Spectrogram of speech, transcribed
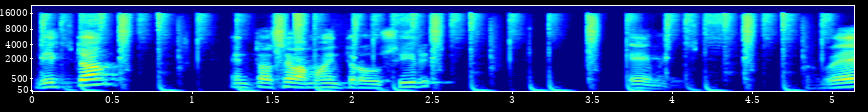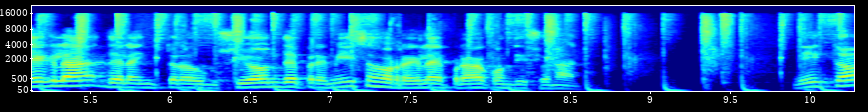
¿Listo? Entonces vamos a introducir M. Regla de la introducción de premisas o regla de prueba condicional. ¿Listo?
